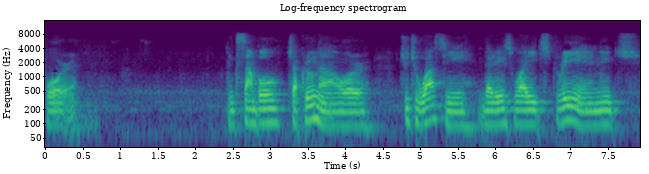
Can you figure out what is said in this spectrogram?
for example, Chakruna or Chuchuwasi, that is why each tree and each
